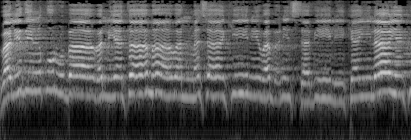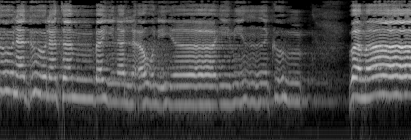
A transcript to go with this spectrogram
ولذي القربى واليتامى والمساكين وابن السبيل كي لا يكون دولة بين الأونياء منكم وما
